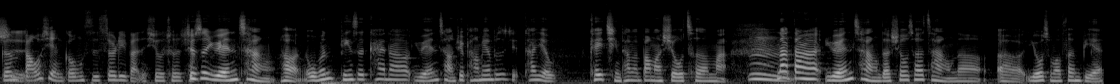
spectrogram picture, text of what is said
跟保险公司 certified 的修车厂，就是原厂哈。我们平时看到原厂去旁边，不是他有可以请他们帮忙修车嘛？嗯，那当然原厂的修车厂呢，呃，有什么分别？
